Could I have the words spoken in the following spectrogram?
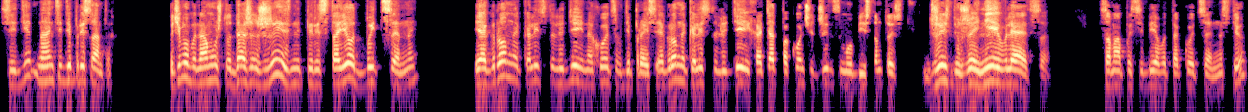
сидит на антидепрессантах. Почему? Потому что даже жизнь перестает быть ценной, и огромное количество людей находится в депрессии, огромное количество людей хотят покончить жизнь самоубийством, то есть жизнь уже не является сама по себе вот такой ценностью.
